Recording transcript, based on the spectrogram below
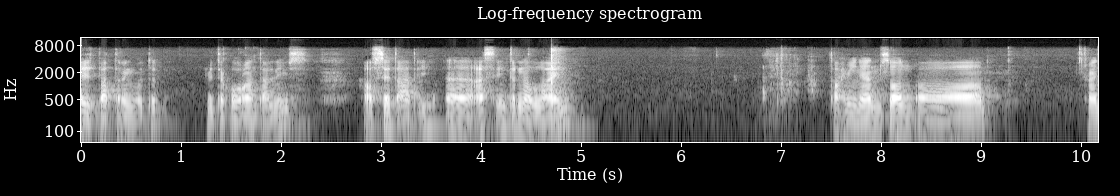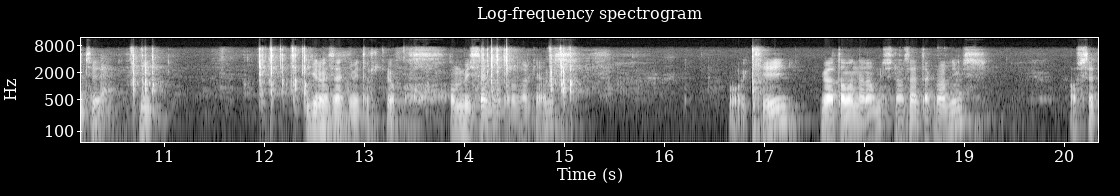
edit patternga o'tib bitta qo'ng'iroqni tanlaymiz offset as internal line. Taxminan misol qancha uh, yigirma santimetr yo'q o'n besh santimetr olar ekanmiz. Okey bu tomondan ham shu narsani takrorlaymiz offset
